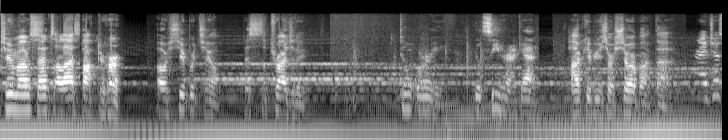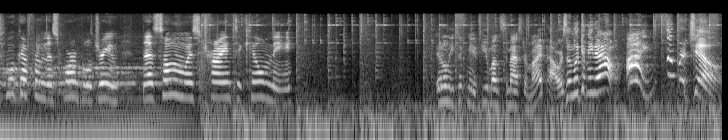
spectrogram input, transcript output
two months since I last talked to her. Oh, super chill. This is a tragedy. Don't worry. You'll see her again. How can you be so sure about that? I just woke up from this horrible dream that someone was trying to kill me. It only took me a few months to master my powers, and look at me now! I'm super chill!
